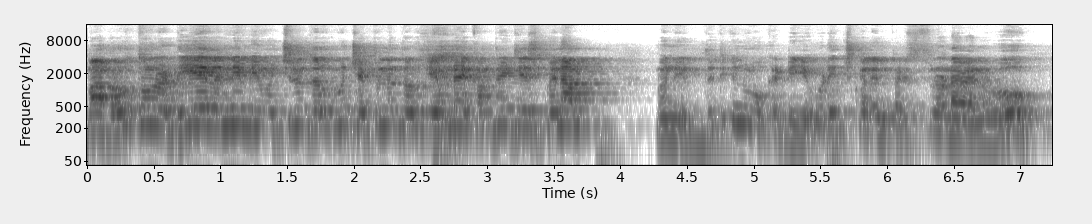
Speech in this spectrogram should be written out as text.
మా ప్రభుత్వంలో డిఏలన్నీ మేము ఇచ్చినంత వరకు చెప్పినంత వరకు ఏమున్నాయి కంప్లీట్ చేసిపోయినాం మన ఎదుటికి నువ్వు ఒక డిఏ కూడా ఇచ్చుకోలేని పరిస్థితులు ఉన్నావా నువ్వు?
